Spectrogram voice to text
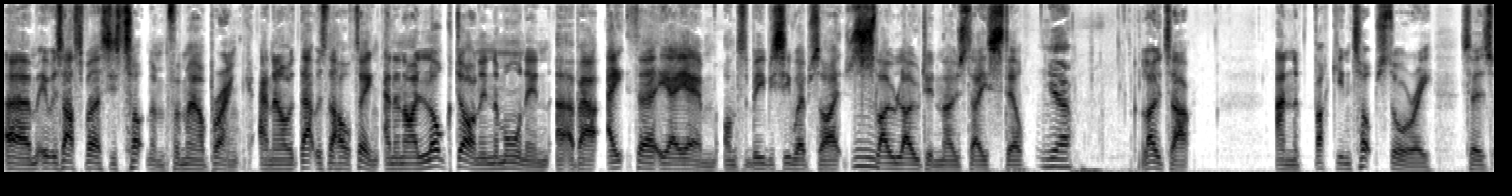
Um, it was us versus Tottenham for Malbranque, and I, that was the whole thing. And then I logged on in the morning at about eight thirty a.m. onto the BBC website, slow loading those days still Yeah. loads up, and the fucking top story says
